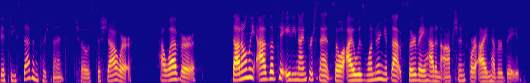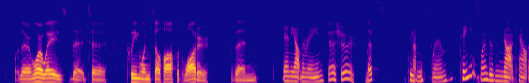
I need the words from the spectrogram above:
57% chose to shower. However, that only adds up to 89%. So I was wondering if that survey had an option for I never bathe. there are more ways that to clean oneself off with water than Standing out in the rain, yeah, sure. That's taking a swim. Taking a swim does not count.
